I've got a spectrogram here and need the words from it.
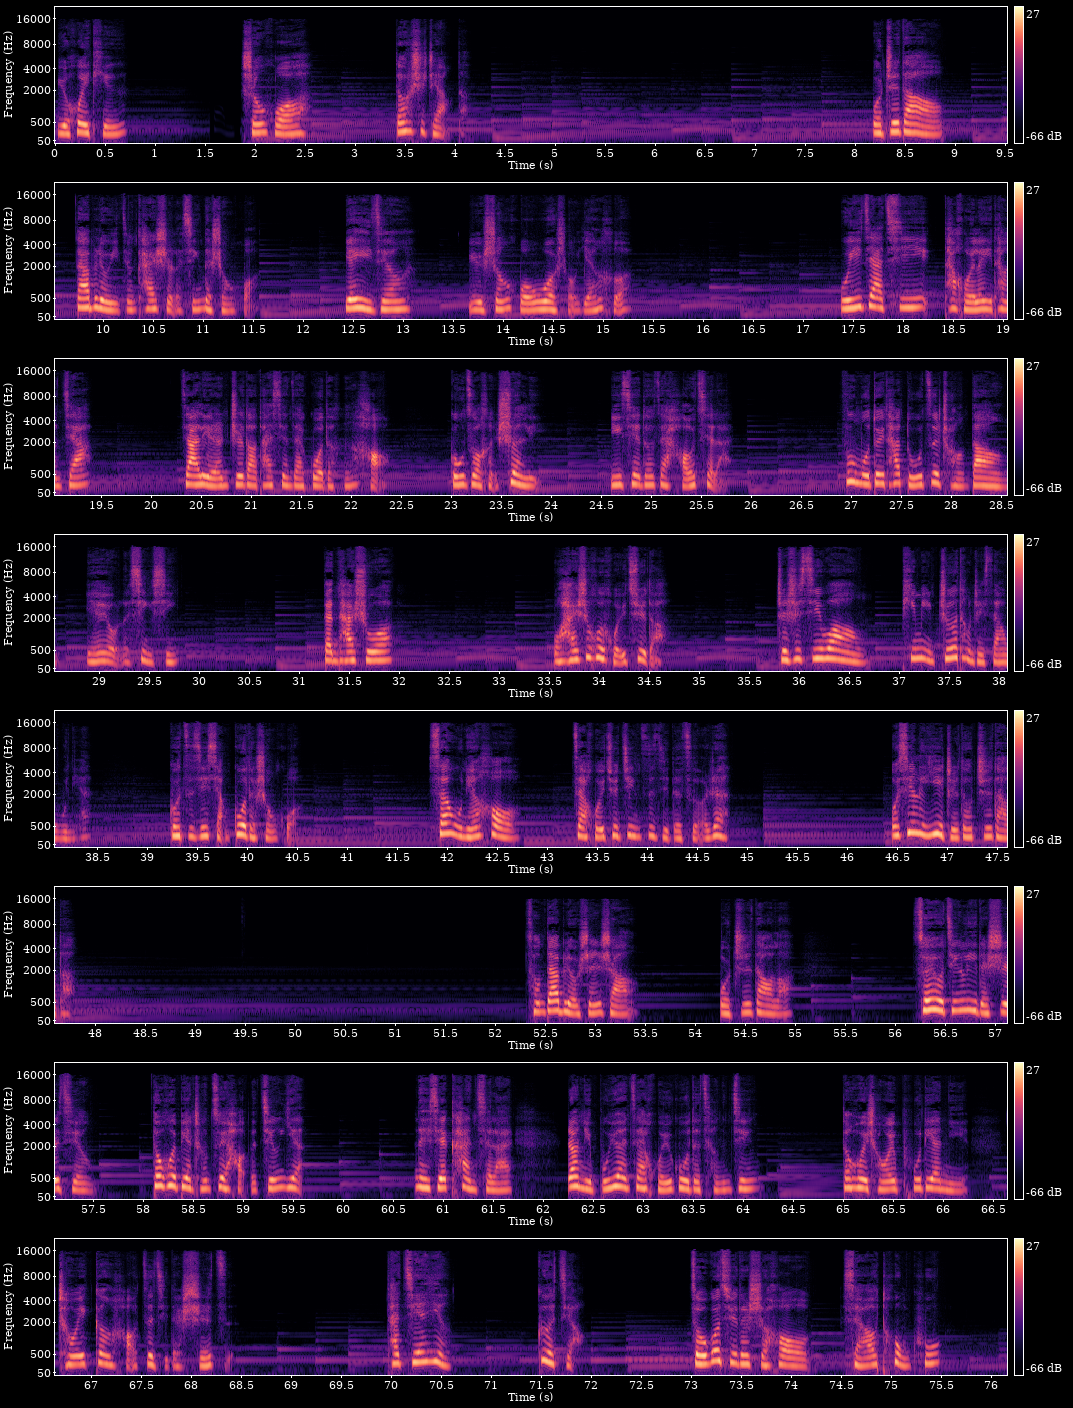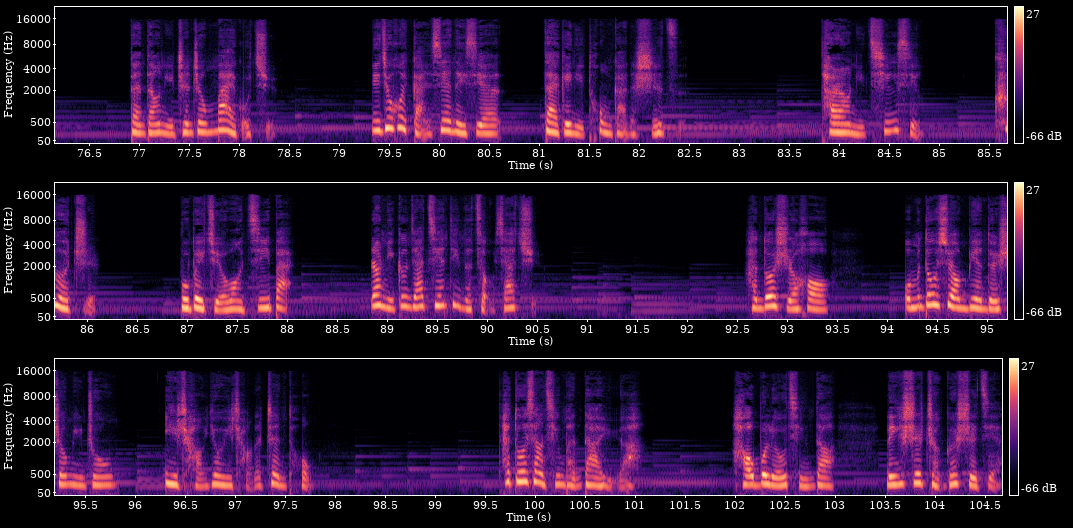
雨会停，生活都是这样的。”我知道，W 已经开始了新的生活，也已经与生活握手言和。五一假期，他回了一趟家，家里人知道他现在过得很好，工作很顺利，一切都在好起来。父母对他独自闯荡也有了信心。但他说：“我还是会回去的，只是希望。”拼命折腾这三五年，过自己想过的生活。三五年后，再回去尽自己的责任。我心里一直都知道的。从 W 身上，我知道了，所有经历的事情，都会变成最好的经验。那些看起来让你不愿再回顾的曾经，都会成为铺垫你。成为更好自己的石子。它坚硬、硌脚，走过去的时候想要痛哭。但当你真正迈过去，你就会感谢那些带给你痛感的石子。它让你清醒、克制，不被绝望击败，让你更加坚定的走下去。很多时候，我们都需要面对生命中。一场又一场的阵痛，它多像倾盆大雨啊，毫不留情的淋湿整个世界。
